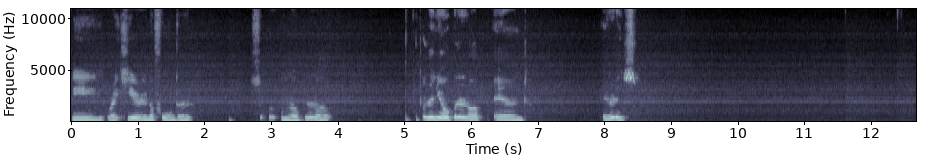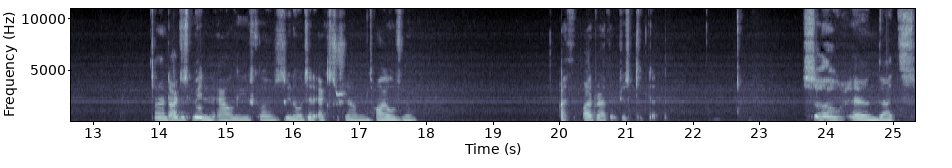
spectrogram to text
be right here in a folder. So I'm to open it up. And then you open it up and here it is. And I just made an alley because, you know, it's an extra sound tiles, you know. I I'd rather just keep that. So, and that's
